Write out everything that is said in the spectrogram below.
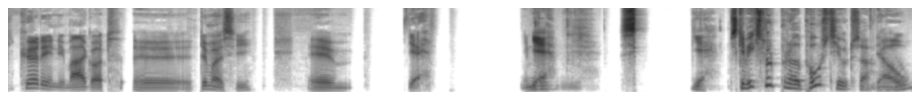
de kørte egentlig meget godt. Øh, det må jeg sige. Øh, ja. Jamen, ja. Ja. Skal vi ikke slutte på noget positivt så? Jo,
